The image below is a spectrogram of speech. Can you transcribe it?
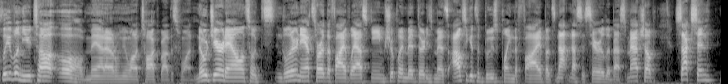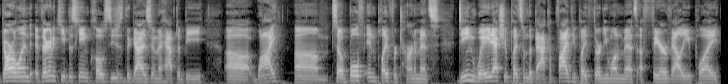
Cleveland, Utah. Oh man, I don't even want to talk about this one. No Jarrett Allen, so Larry Nance started the five last game. Should play mid 30s minutes. Obviously gets a boost playing the five, but it's not necessarily the best matchup. Sexton, Garland. If they're going to keep this game close, these are the guys going to have to be. Uh, why? Um, so both in play for tournaments. Dean Wade actually played some of the backup five. He played 31 minutes, a fair value play.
